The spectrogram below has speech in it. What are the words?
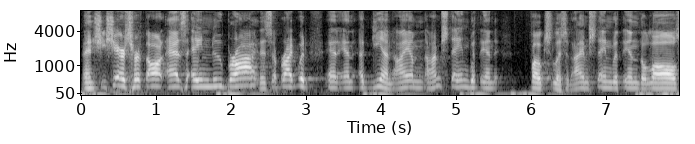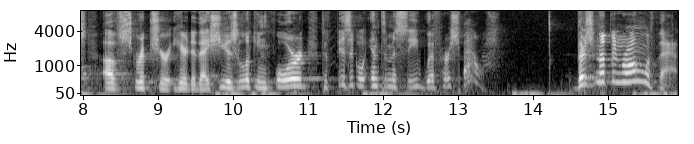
And she shares her thought as a new bride, as a bride would. And, and again, I am I'm staying within folks, listen, I am staying within the laws of Scripture here today. She is looking forward to physical intimacy with her spouse. There's nothing wrong with that.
